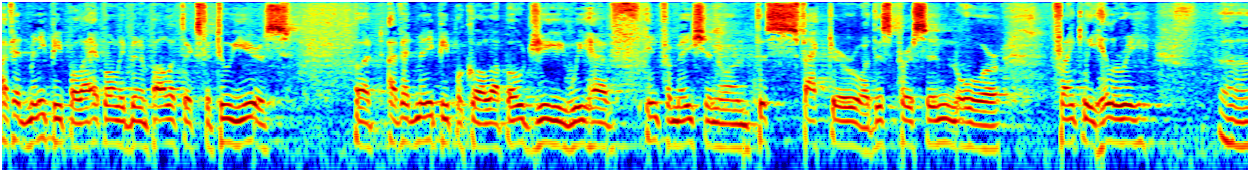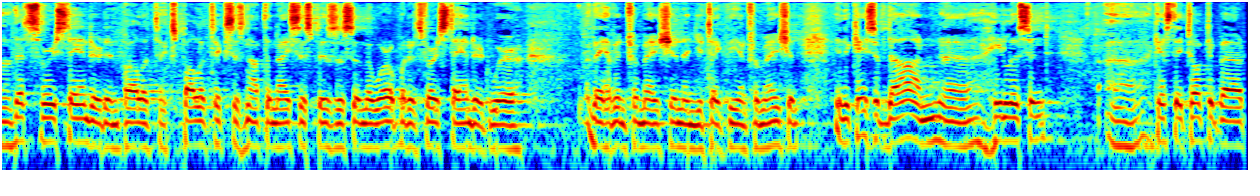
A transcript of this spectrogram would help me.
I've had many people, I have only been in politics for two years, but I've had many people call up, oh, gee, we have information on this factor or this person or, frankly, Hillary. Uh, that's very standard in politics. Politics is not the nicest business in the world, but it's very standard where they have information and you take the information. In the case of Don, uh, he listened. Uh, I guess they talked about,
